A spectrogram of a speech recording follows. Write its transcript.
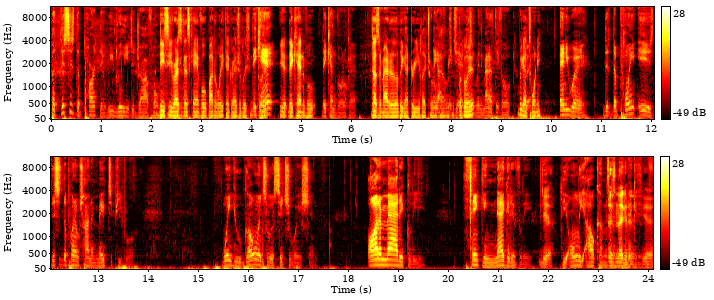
But this is the part that we really need to drive home. DC residents can't vote, by the way. Congratulations. They can't? Yeah, they can vote. They can vote. Okay. Doesn't matter though. They got three electoral They got, they, colleges. But it go doesn't really matter if they vote. We got But twenty. Anyway, the the point is, this is the point I'm trying to make to people. When you go into a situation, automatically thinking negatively, yeah, the only outcome is it's negative. Yeah.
